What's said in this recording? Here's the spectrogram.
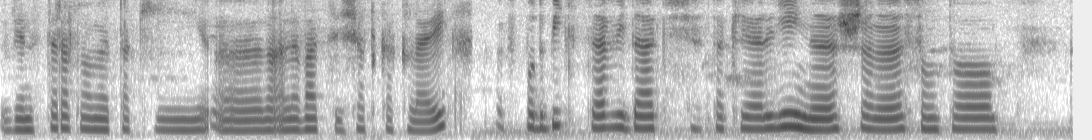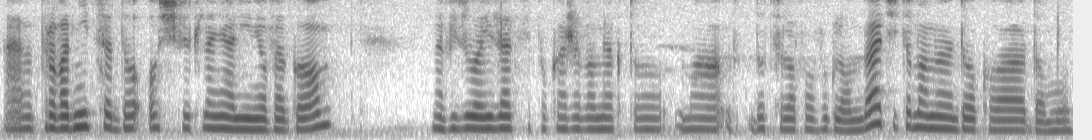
Więc teraz mamy taki e, na elewacji siatka klej. W podbitce widać takie liny, szyny. Są to e, prowadnice do oświetlenia liniowego. Na wizualizacji pokażę Wam, jak to ma docelowo wyglądać i to mamy dookoła domu.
